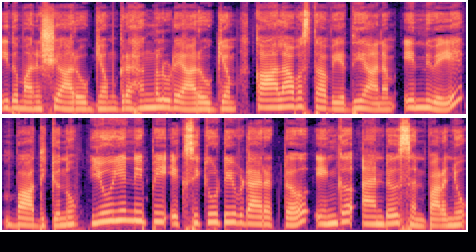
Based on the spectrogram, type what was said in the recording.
ഇത് മനുഷ്യാരോഗ്യം ഗ്രഹങ്ങളുടെ ആരോഗ്യം കാലാവസ്ഥാ വ്യതിയാനം എന്നിവയെ ബാധിക്കുന്നു. U N E P executive director എങ്ക് ആൻഡേഴ്സൺ പറഞ്ഞു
